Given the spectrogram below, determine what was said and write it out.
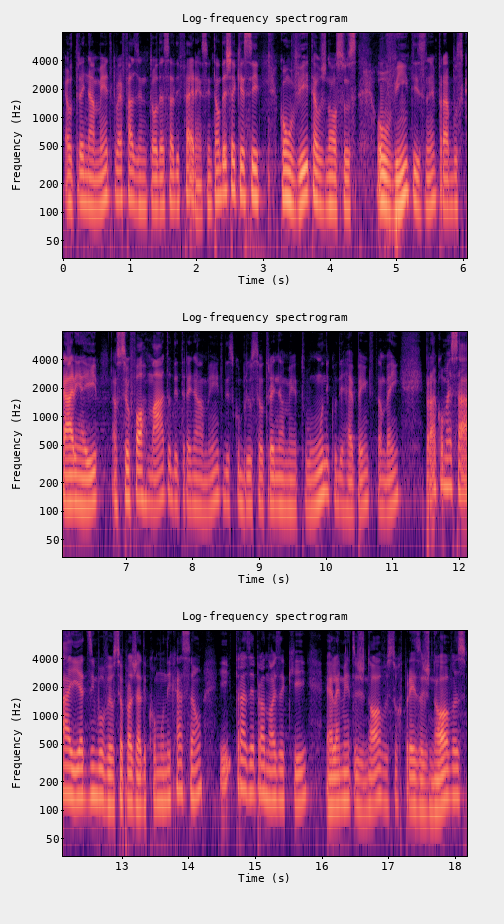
é o treinamento que vai fazendo toda essa diferença. Então, deixa aqui esse convite aos nossos ouvintes, né, para buscarem aí o seu formato de treinamento, descobrir o seu treinamento único de repente também, para começar aí a desenvolver o seu projeto de comunicação e trazer para nós aqui elementos novos, surpresas novas.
